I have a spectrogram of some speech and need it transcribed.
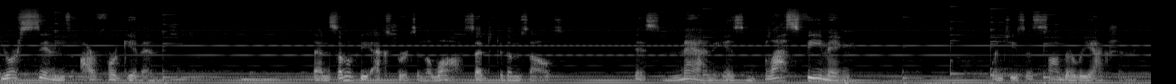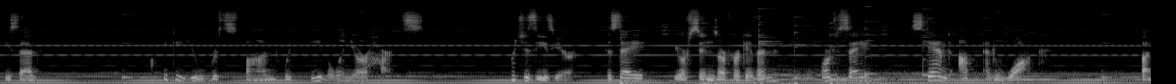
your sins are forgiven. Then some of the experts in the law said to themselves, This man is blaspheming. When Jesus saw their reaction, he said, Why do you respond with evil in your hearts? Which is easier, to say, Your sins are forgiven, or to say, Stand up and walk? But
